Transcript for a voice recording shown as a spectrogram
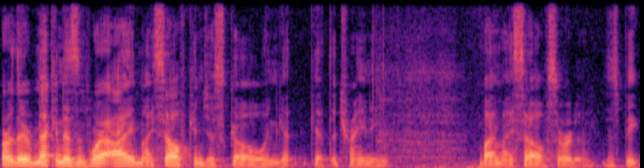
are there mechanisms where I myself can just go and get, get the training by myself, sort of, to speak?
